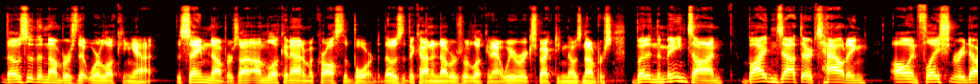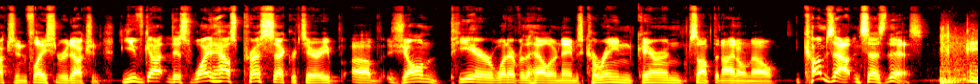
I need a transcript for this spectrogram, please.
Those are the numbers that we're looking at. The same numbers. I, I'm looking at them across the board. Those are the kind of numbers we're looking at. We were expecting those numbers. But in the meantime, Biden's out there touting oh, inflation reduction, inflation reduction. You've got this White House press secretary, uh, Jean Pierre, whatever the hell her name is, Karine, Karen, something, I don't know, comes out and says this. Okay.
